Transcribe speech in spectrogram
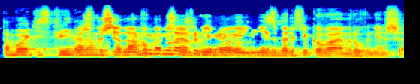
tam był jakiś screen, Wiesz, ale on wyszedłem, popatrzyłem w niebo i nie zweryfikowałem również. E,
